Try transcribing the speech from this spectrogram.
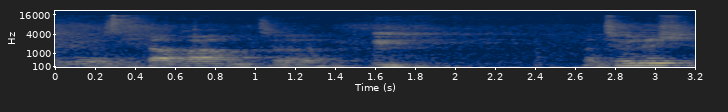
regelmäßig da war. Und äh, natürlich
